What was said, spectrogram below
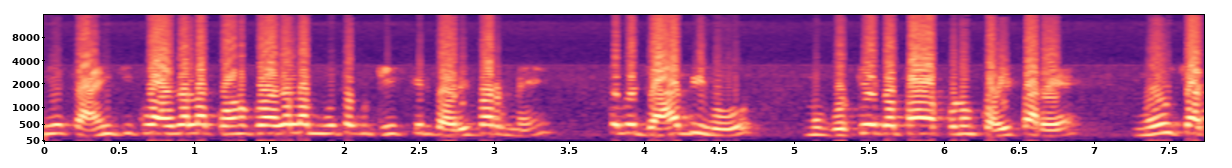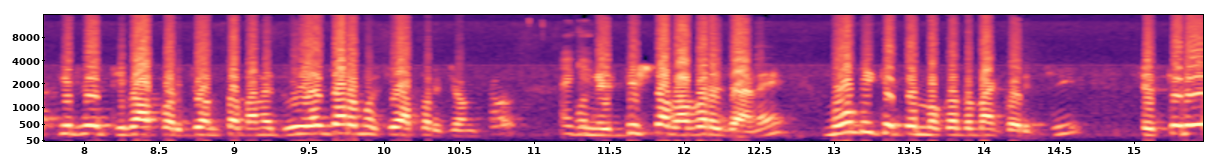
ଇଏ କାହିଁକି କୁହାଗଲା କ'ଣ କୁହାଗଲା ମୁଁ ତାକୁ ଠିକ୍ କରି ଧରିପାରୁନି ତେବେ ଯାହା ବି ହଉ ମୁଁ ଗୋଟିଏ କଥା ଆପଣଙ୍କୁ କହିପାରେ ମୁଁ ଚାକିରିରେ ଥିବା ପର୍ଯ୍ୟନ୍ତ ମାନେ ଦୁଇ ହଜାର ମସିହା ପର୍ଯ୍ୟନ୍ତ ମୁଁ ନିର୍ଦ୍ଦିଷ୍ଟ ଭାବରେ ଜାଣେ ମୁଁ ବି କେତେ ମକଦ୍ଦମା କରିଛି ସେଥିରେ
